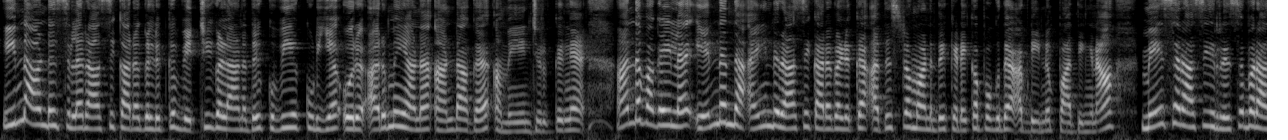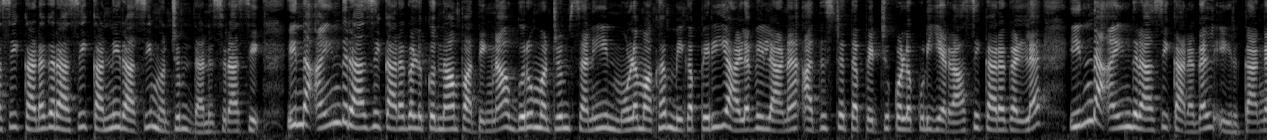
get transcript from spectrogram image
இந்த ஆண்டு சில ராசிக்காரர்களுக்கு வெற்றிகளானது குவியக்கூடிய ஒரு அருமையான ஆண்டாக அமைஞ்சிருக்குங்க அந்த வகையில் எந்தெந்த ஐந்து ராசிக்காரர்களுக்கு அதிர்ஷ்டமானது கிடைக்க போகுது அப்படின்னு பார்த்தீங்கன்னா மேசராசி ரிஷபராசி கடகராசி கன்னிராசி மற்றும் தனுசு ராசி. இந்த ஐந்து ராசிக்காரர்களுக்கும் தான் பார்த்தீங்கன்னா குரு மற்றும் சனியின் மூலமாக மிகப்பெரிய அளவிலான அதிர்ஷ்டத்தை பெற்றுக்கொள்ளக்கூடிய ராசிக்காரர்கள்ல இந்த ஐந்து ராசிக்காரர்கள் இருக்காங்க.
